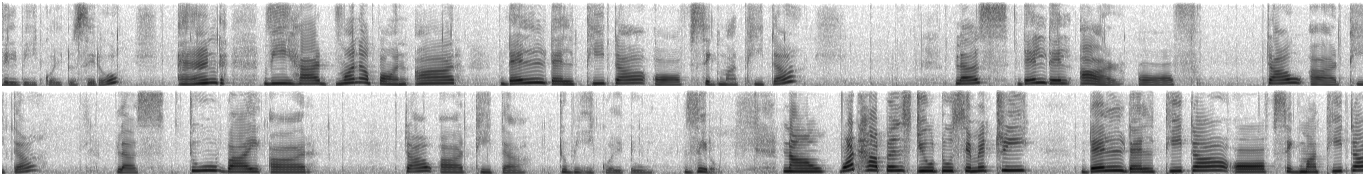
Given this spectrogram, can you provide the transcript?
will be equal to 0 and we had 1 upon r del del theta of sigma theta plus del del r of tau r theta plus 2 by r tau r theta to be equal to 0. Now what happens due to symmetry? Del del theta of sigma theta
